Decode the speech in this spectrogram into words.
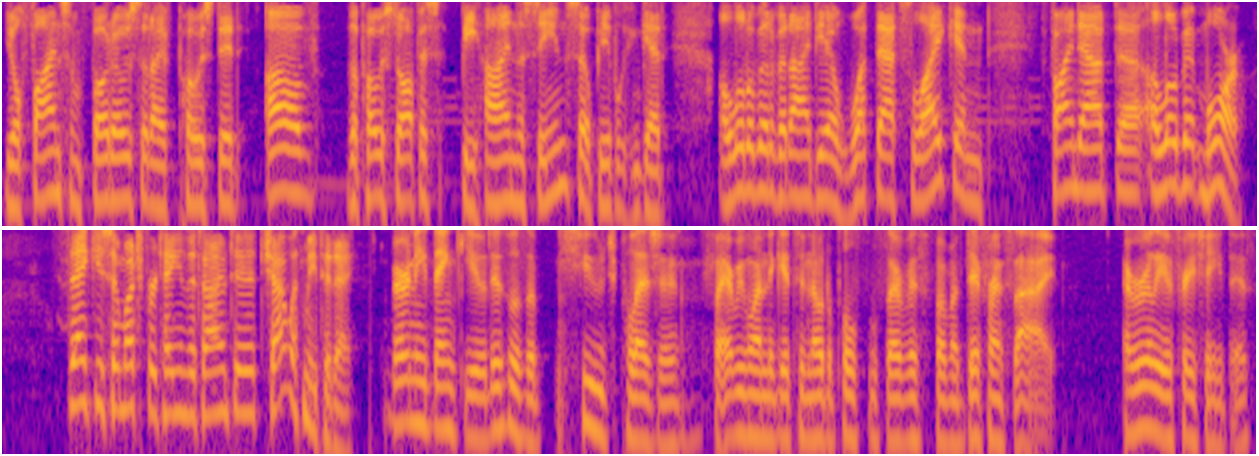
you'll find some photos that I've posted of the post office behind the scenes so people can get a little bit of an idea of what that's like and find out uh, a little bit more. Thank you so much for taking the time to chat with me today. Bernie, thank you. This was a huge pleasure for everyone to get to know the Postal Service from a different side. I really appreciate this.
